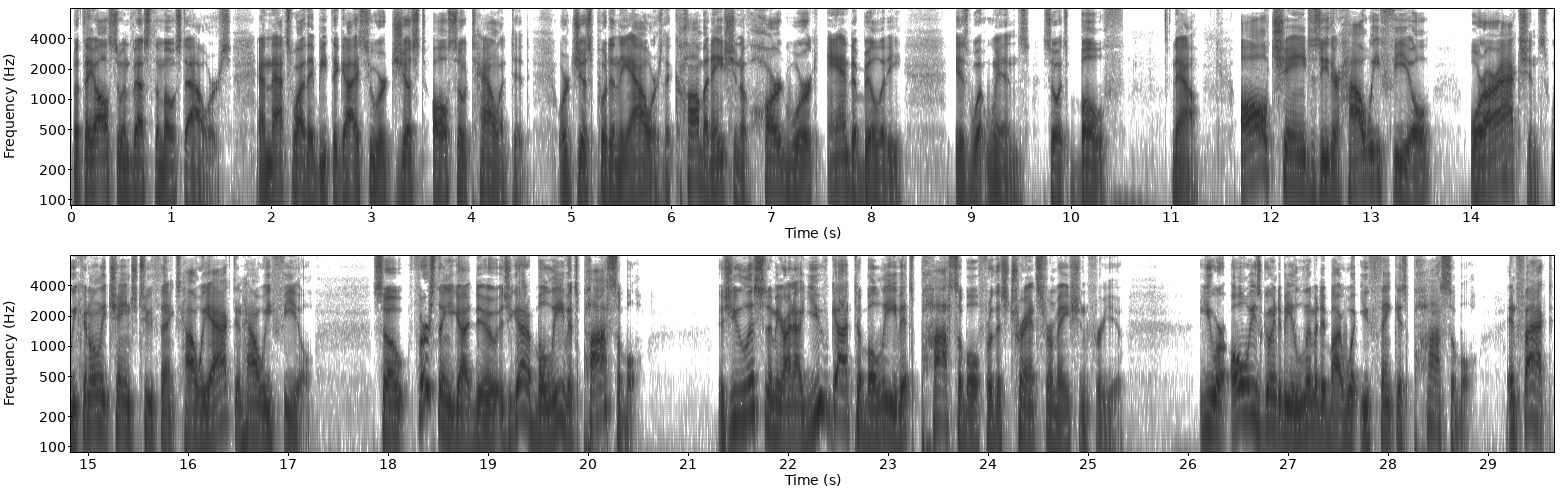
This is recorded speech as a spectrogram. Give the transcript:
but they also invest the most hours. And that's why they beat the guys who are just also talented or just put in the hours. The combination of hard work and ability is what wins. So it's both. Now, all change is either how we feel or our actions. We can only change two things how we act and how we feel. So, first thing you got to do is you got to believe it's possible. As you listen to me right now, you've got to believe it's possible for this transformation for you. You are always going to be limited by what you think is possible. In fact,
